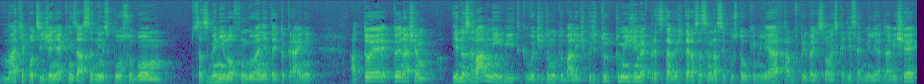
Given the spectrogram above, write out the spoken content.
Máte pocit, že nejakým zásadným spôsobom sa zmenilo fungovanie tejto krajiny? A to je, to je naša jedna z hlavných výtk voči tomuto balíčku, že tu, tu my žijeme v predstave, že teraz sa sem nasypú stovky miliard, alebo v prípade Slovenska 10 miliard navyše,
